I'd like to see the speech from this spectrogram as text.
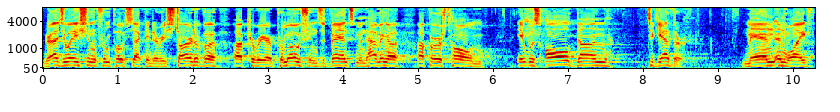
graduation from post secondary, start of a, a, career, promotions, advancement, having a, a first home. It was all done together, man and wife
